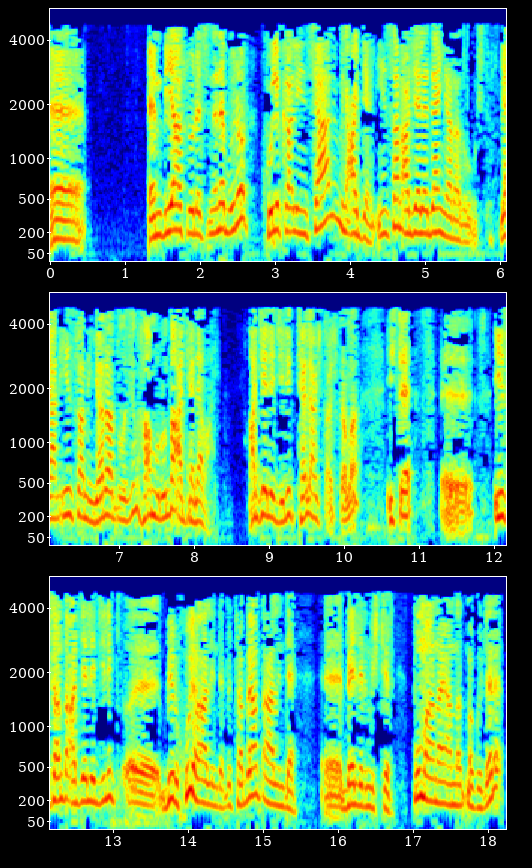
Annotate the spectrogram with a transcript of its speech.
e, Enbiya suresinde ne buyuruyor? Hulikal insan min acel. İnsan aceleden yaratılmıştır. Yani insanın yaratılışının hamurunda acele var. Acelecilik, telaş, taşkala. İşte e, insanda acelecilik e, bir huy halinde, bir tabiat halinde e, belirmiştir. Bu manayı anlatmak üzere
